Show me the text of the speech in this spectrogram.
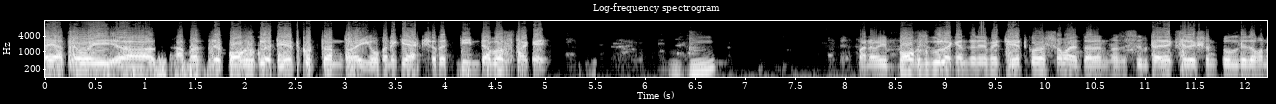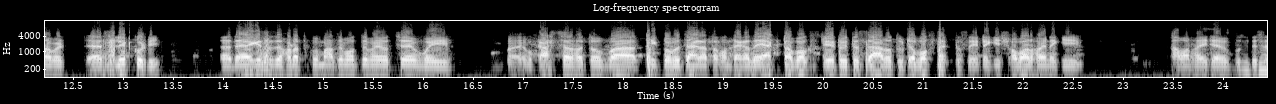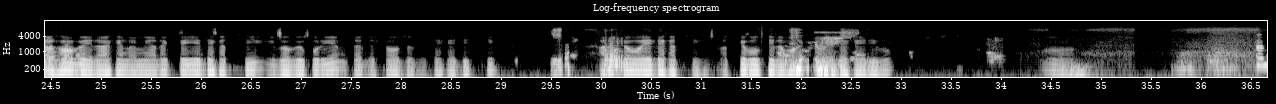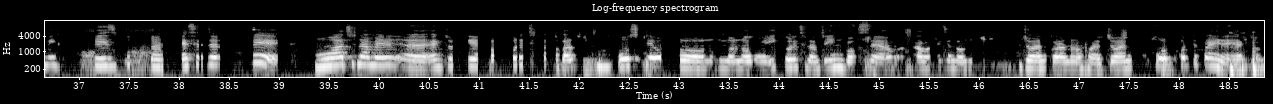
ভাই আচ্ছা ওই আমরা যে বক্সগুলো ডিলিট করতাম ভাই ওখানে কি একসাথে তিনটা বক্স থাকে? জি। মানে ওই বক্সগুলো কেন জানি ভাই ডিলিট করার সময় ধরেন হচ্ছে ডাইরেক্ট সিলেকশন টুল দিয়ে যখন আমরা সিলেক্ট করি দেখা গেছে যে হঠাৎ করে মাঝে মধ্যে ভাই হচ্ছে ওই কাজটার হয়তো বা ঠিকভাবে যায় না তখন দেখা যায় একটা বক্স ডিলিট হইতেছে আরও দুটা বক্স থাকতেছে। এটা কি সবার হয় নাকি আমার হয় এটা আমি বুঝতেছিলাম না। হবে রাখেন আমি আরেকটা ইয়ে দেখাচ্ছি এভাবে করিয়েন তাহলে সহজ হবে দেখাই দিচ্ছি। আরেকটা ওয়ে দেখাচ্ছি। আজকে বলছিলাম আরেকটা ওয়ে দেখাই দিব। আমি ফেসবুক মেসেঞ্জার গ্রুপে মুয়াজ নামের একজনকে block করেছিলাম, আবার পোস্টেও ই করেছিলাম যে ইনবক্সে আমাকে যেন জয়েন করানো হয়। জয়েন করতে পারি না এখন।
